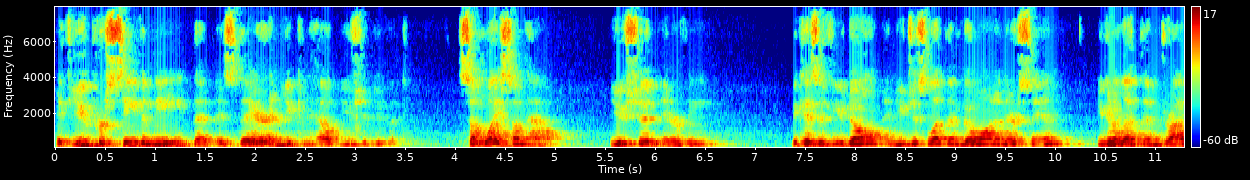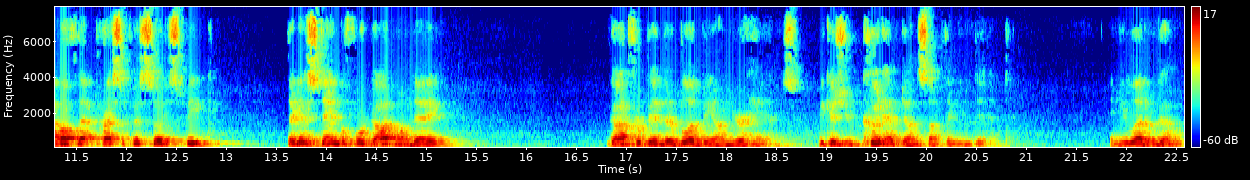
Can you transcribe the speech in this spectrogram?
If you perceive a need that is there and you can help, you should do it. Some way, somehow, you should intervene. Because if you don't and you just let them go on in their sin, you're going to let them drive off that precipice, so to speak. They're going to stand before God one day. God forbid their blood be on your hands because you could have done something and didn't. And you let them go.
